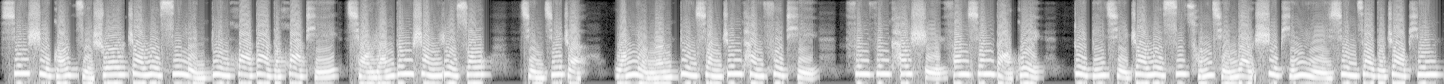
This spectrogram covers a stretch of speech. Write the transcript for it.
先是狗子说赵露思脸变化大的话题悄然登上热搜，紧接着网友们便像侦探附体，纷纷开始翻箱倒柜。对比起赵露思从前的视频与现在的照片，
